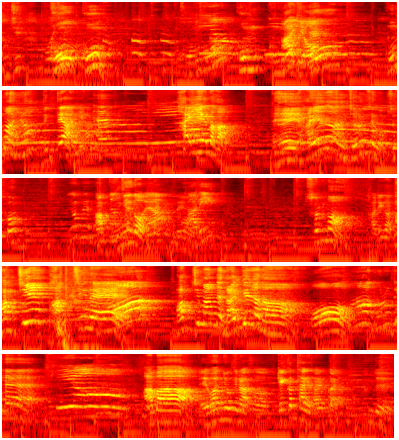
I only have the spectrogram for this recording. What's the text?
뭐지? 뭐지? 곰! 곰? 곰? 곰? 아? 여우? 곰 아니야? 늑대 아니야? 하이에나. 에이 하이에나는 저런 색 없을걸? 옆에 아, 무슨 무늬가 뭐야? 없네, 근데. 다리? 설마 다리가 박쥐? 박쥐네. 어? 박쥐 맞네 날개잖아 어. 아 그러게. 귀여워. 아마 애완용이라서 깨끗하게 살 거야. 근데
